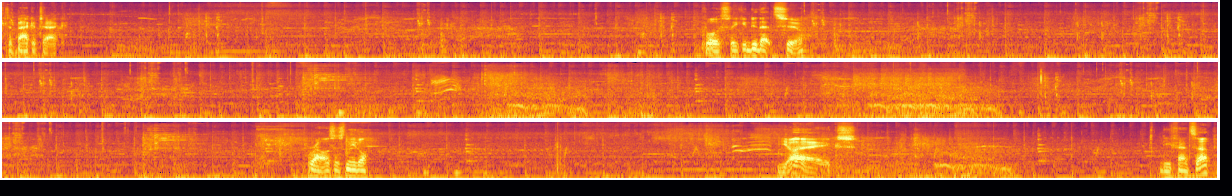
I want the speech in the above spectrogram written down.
It's a back attack. Cool, so you can do that too. Paralysis needle. Yikes. Defense up.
